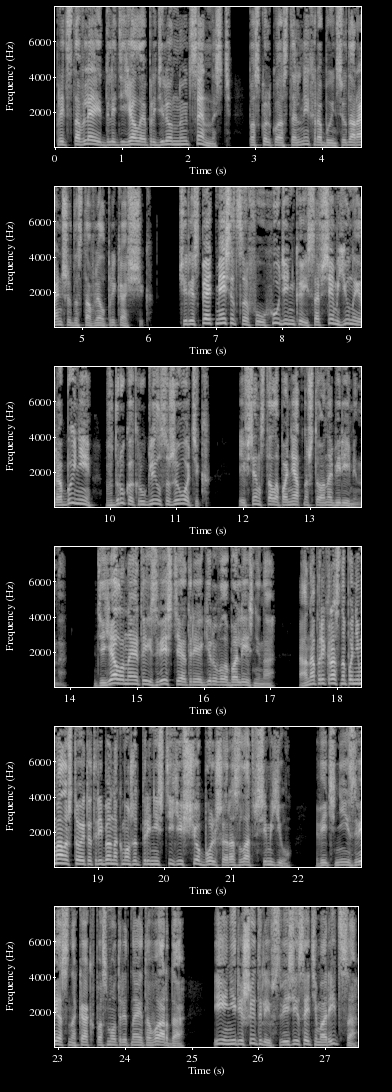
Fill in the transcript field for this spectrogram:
представляет для Диялы определенную ценность, поскольку остальных рабынь сюда раньше доставлял приказчик. Через пять месяцев у худенькой, совсем юной рабыни вдруг округлился животик, и всем стало понятно, что она беременна. Дияла на это известие отреагировала болезненно. Она прекрасно понимала, что этот ребенок может принести еще больше разлад в семью, ведь неизвестно, как посмотрит на это Варда, и не решит ли в связи с этим Арица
